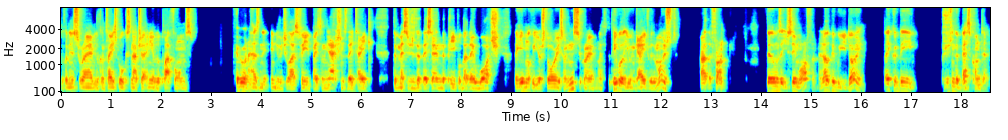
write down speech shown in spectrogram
Look on Instagram, look on Facebook, Snapchat, any of the platforms everyone has an individualized feed based on the actions they take, the messages that they send, the people that they watch. They even look at your stories on Instagram. Like the people that you engage with the most are at the front. They're the ones that you see more often. And other people you don't, they could be producing the best content,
